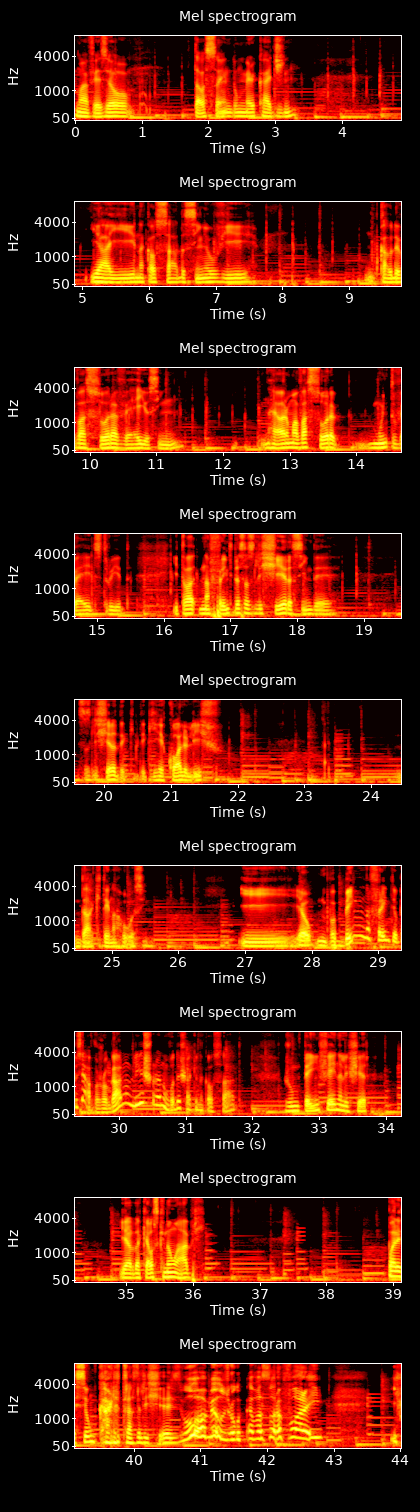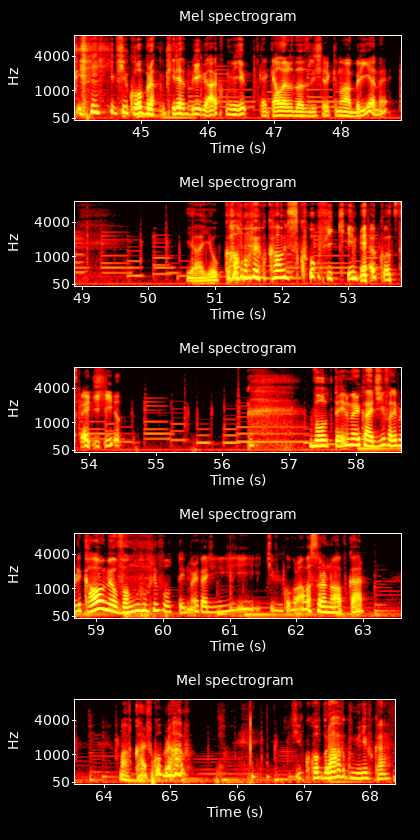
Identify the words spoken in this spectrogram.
Uma vez eu tava saindo de um mercadinho. E aí na calçada assim eu vi um cabo de vassoura velho assim. Na real era uma vassoura muito velha e destruída. E tava na frente dessas lixeiras assim de essas lixeiras de, de, que recolhe o lixo. Da que tem na rua assim. E eu, bem na frente, eu pensei, ah, vou jogar no lixo, né? Não vou deixar aqui na calçada. Juntei e enfiei na lixeira. E era daquelas que não abre. Pareceu um cara atrás da lixeira. Disse, Ô oh, meu, jogou a vassoura fora aí. E, e ficou bravo, queria brigar comigo. Porque aquela era das lixeiras que não abria, né? E aí eu, calma, meu, calma, desculpa, fiquei meio constrangido. Voltei no mercadinho, falei pra ele, calma, meu, vamos. Eu voltei no mercadinho e tive que comprar uma vassoura nova pro cara. Mas o cara ficou bravo. Ficou bravo comigo, cara.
